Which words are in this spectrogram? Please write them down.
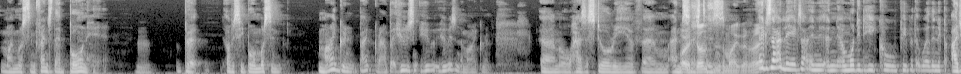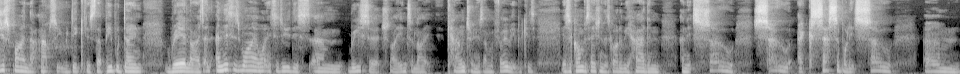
my Muslim friends. They're born here, but obviously born Muslim, migrant background. But who's who? Who isn't a migrant? Um, or has a story of um, Boris ancestors. Johnson's a migrant, right? Exactly, exactly. And, and, and what did he call people that wear the niqab? I just find that absolutely ridiculous that people don't realize. And, and this is why I wanted to do this um, research, like into like countering Islamophobia, because it's a conversation that's got to be had, and and it's so so accessible. It's so um,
